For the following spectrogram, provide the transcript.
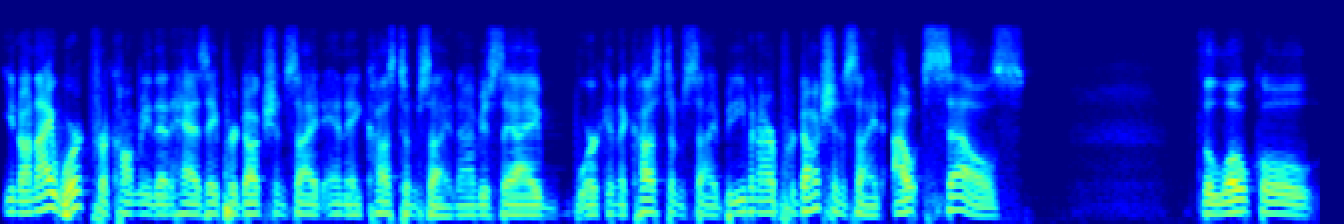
you know, and I work for a company that has a production side and a custom side. And obviously, I work in the custom side, but even our production side outsells the local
